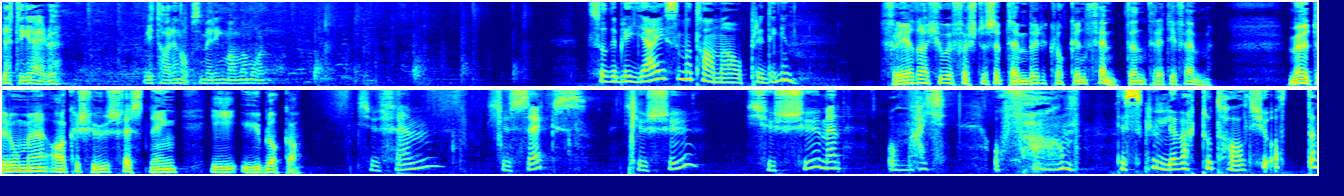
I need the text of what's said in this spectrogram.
Dette greier du. Vi tar en oppsummering mandag morgen. Så det blir jeg som må ta meg av oppryddingen. Fredag 21. september klokken 15.35. Møterommet Akershus festning i Y-blokka. 25, 26, 27 27, men å nei, å faen! Det skulle vært totalt 28.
